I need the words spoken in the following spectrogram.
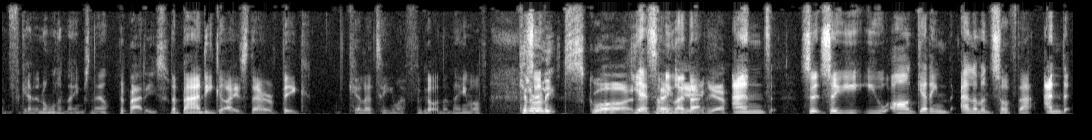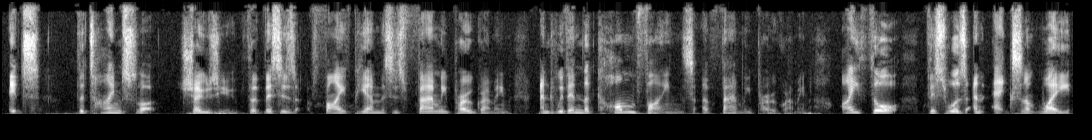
I'm forgetting all the names now. The baddies. The baddie guys, they're a big killer team. I've forgotten the name of Killer So- Elite Squad. Yeah, something Thank like you, that. Yeah. And so, so you you are getting elements of that, and it's the time slot shows you that this is 5 p.m. This is family programming, and within the confines of family programming, I thought. This was an excellent way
